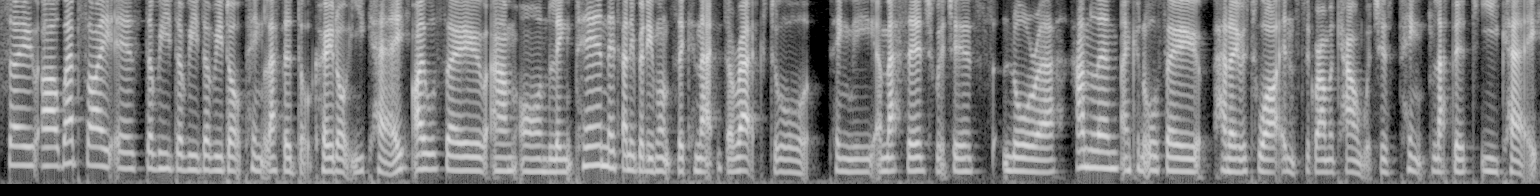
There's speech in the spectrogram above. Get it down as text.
So our website is www.pinkleopard.co.uk. I also am on LinkedIn if anybody wants to connect direct or ping me a message, which is Laura Hanlon. I can also head over to our Instagram account, which is Pink Leopard UK.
